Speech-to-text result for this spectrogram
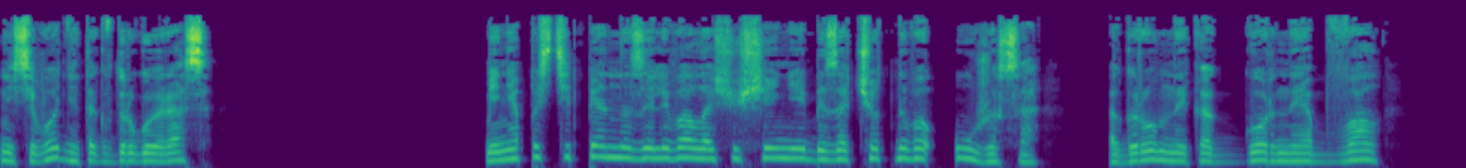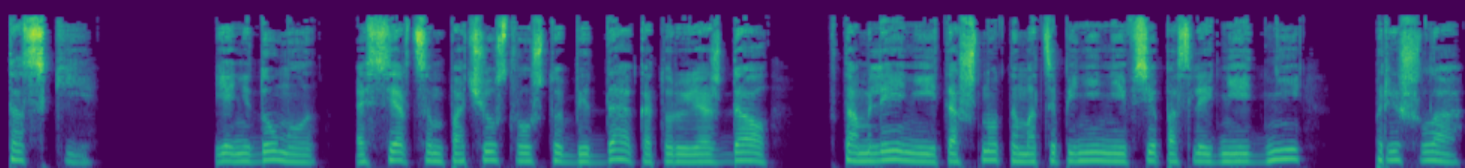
Не сегодня, так в другой раз. Меня постепенно заливало ощущение безотчетного ужаса, огромный, как горный обвал, тоски. Я не думал, а сердцем почувствовал, что беда, которую я ждал в томлении и тошнотном оцепенении все последние дни, пришла.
